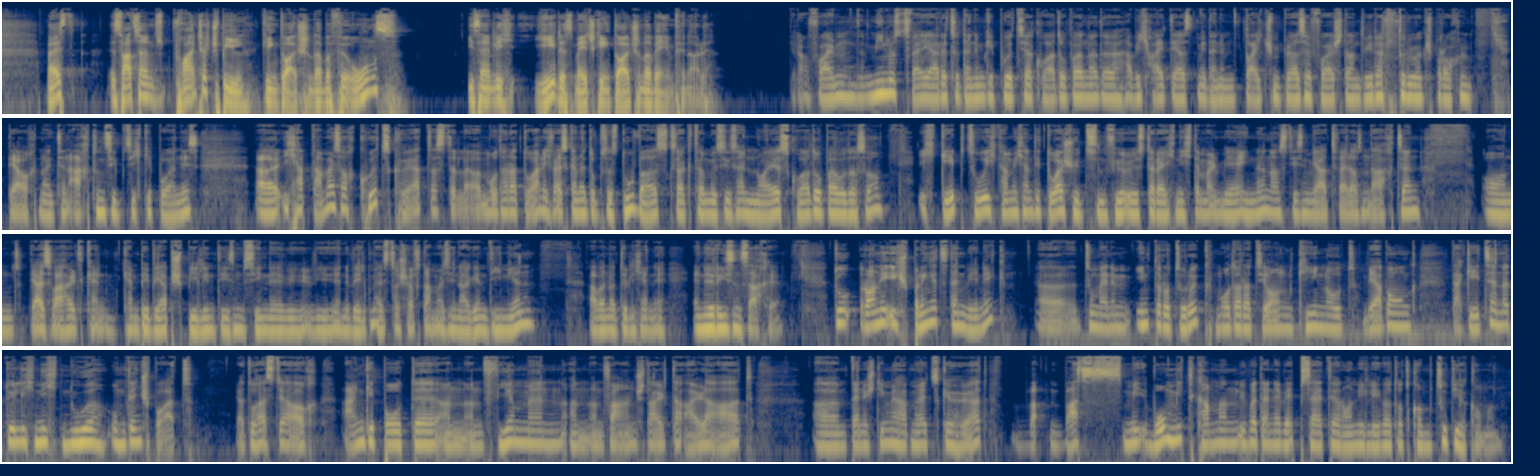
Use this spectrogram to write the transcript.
weißt, es war zwar ein Freundschaftsspiel gegen Deutschland, aber für uns ist eigentlich jedes Match gegen Deutschland ein WM-Finale. Genau, vor allem minus zwei Jahre zu deinem Geburtsjahr Cordoba, na, da habe ich heute erst mit einem deutschen Börsevorstand wieder drüber gesprochen, der auch 1978 geboren ist. Äh, ich habe damals auch kurz gehört, dass der Moderatoren, ich weiß gar nicht, ob es du warst, gesagt haben, es ist ein neues Cordoba oder so. Ich gebe zu, ich kann mich an die Torschützen für Österreich nicht einmal mehr erinnern aus diesem Jahr 2018. Und ja, es war halt kein, kein Bewerbsspiel in diesem Sinne wie, wie eine Weltmeisterschaft damals in Argentinien aber natürlich eine, eine Riesensache. Du, Ronny, ich springe jetzt ein wenig äh, zu meinem Intro zurück. Moderation, Keynote, Werbung. Da geht es ja natürlich nicht nur um den Sport. Ja, du hast ja auch Angebote an, an Firmen, an, an Veranstalter aller Art. Äh, deine Stimme haben wir jetzt gehört. Was, womit kann man über deine Webseite ronnyleber.com zu dir kommen?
